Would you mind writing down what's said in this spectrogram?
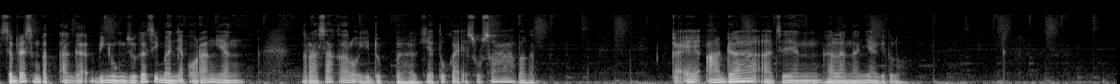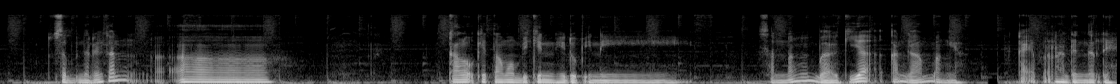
Sebenarnya sempat agak bingung juga sih banyak orang yang ngerasa kalau hidup bahagia tuh kayak susah banget. Kayak ada aja yang halangannya gitu loh sebenarnya kan uh, kalau kita mau bikin hidup ini seneng bahagia kan gampang ya. Kayak pernah denger deh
